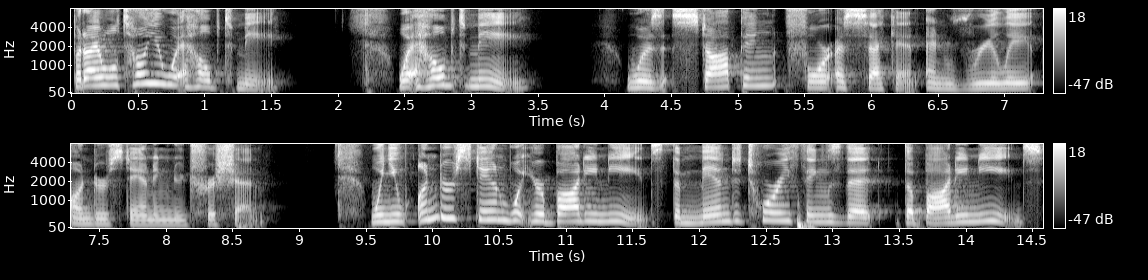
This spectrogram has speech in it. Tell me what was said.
But I will tell you what helped me. What helped me was stopping for a second and really understanding nutrition. When you understand what your body needs, the mandatory things that the body needs,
